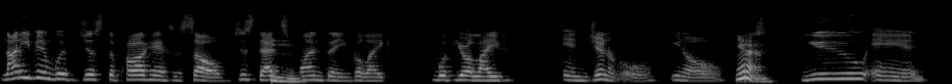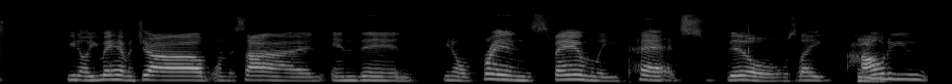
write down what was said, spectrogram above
not even with just the podcast itself just that's mm-hmm. one thing but like with your life in general you know yeah you and you know you may have a job on the side and then you know friends family pets bills like how mm. do you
